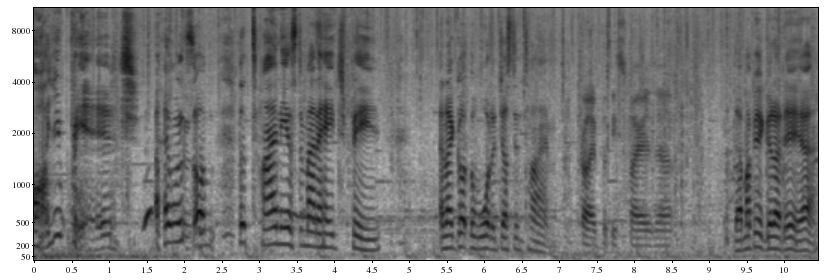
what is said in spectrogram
Oh, you bitch! I was on the tiniest amount of HP, and I got the water just in time. Probably put these fires out. That might be a good idea, yeah.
